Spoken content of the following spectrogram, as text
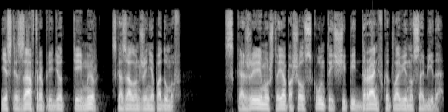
«Если завтра придет Теймыр», — сказал он жене, подумав, Скажи ему, что я пошел с Кунтой щепить дрань в котловину Сабида.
